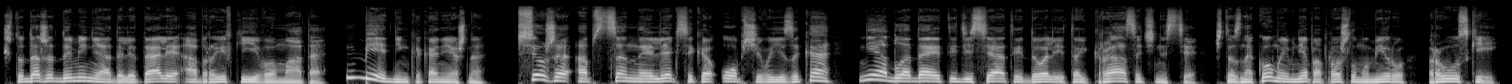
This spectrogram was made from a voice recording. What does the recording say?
что даже до меня долетали обрывки его мата. Бедненько, конечно. Все же обсценная лексика общего языка не обладает и десятой долей той красочности, что знакомый мне по прошлому миру русский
